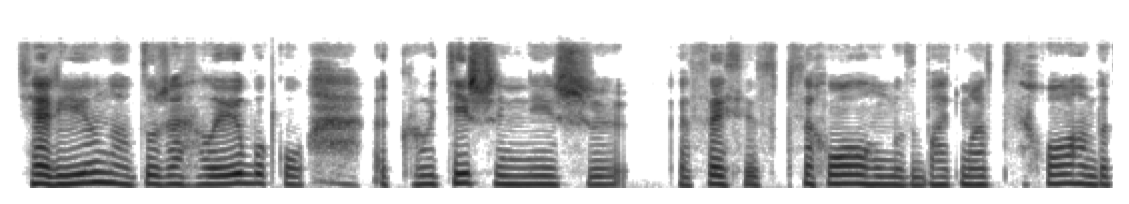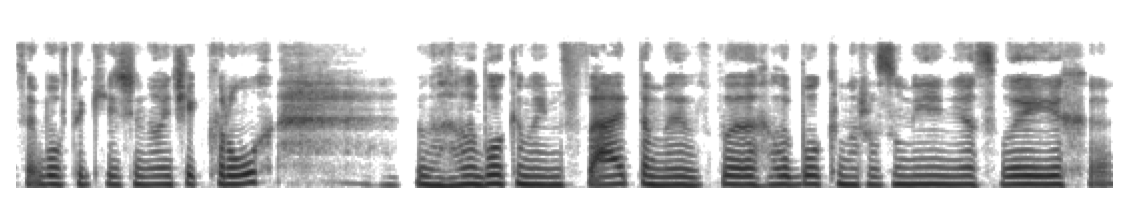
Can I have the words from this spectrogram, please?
чарівно, дуже глибоко, крутіше, ніж сесії з психологом, з багатьма з психологами, бо це був такий жіночий круг з глибокими інсайтами, з глибоким розумінням своїх е,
